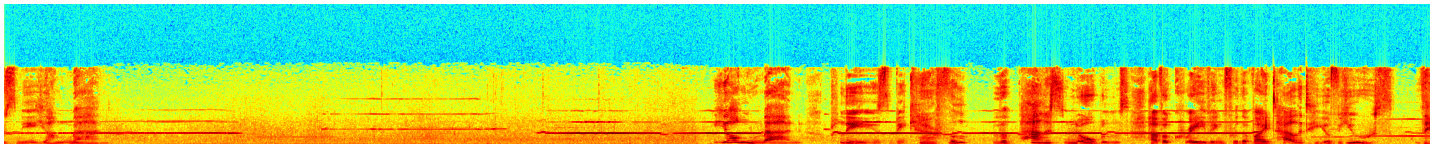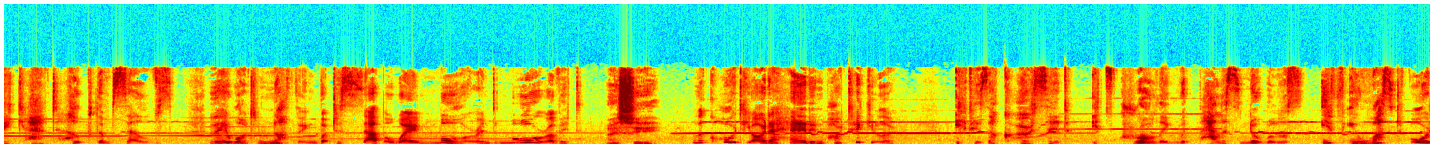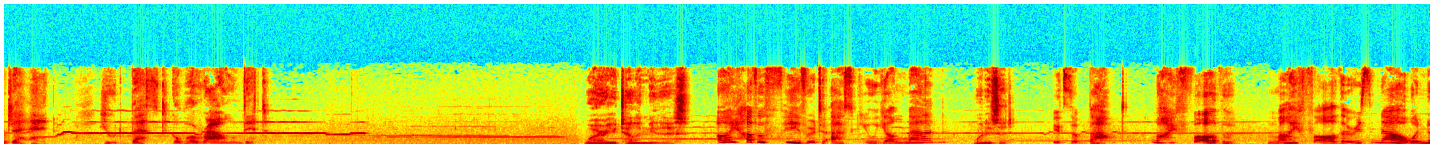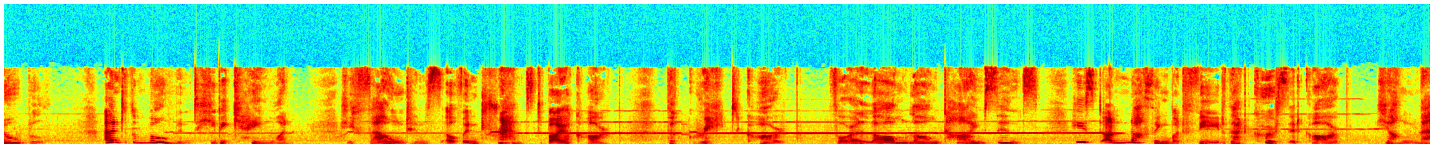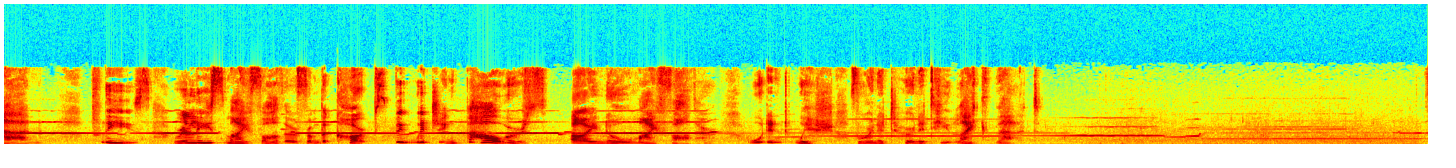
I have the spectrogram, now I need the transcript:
Excuse me, young man. Young man, please be careful. The palace nobles have a craving for the vitality of youth. They can't help themselves. They want nothing but to sap away more and more of it. I see. The courtyard ahead, in particular. It is accursed. It's crawling with palace nobles. If you must forge ahead, you'd best go around it. Why are you telling me this? I have a favor to ask you, young man. What is it? It's about my father. My father is now a noble. And the moment he became one, he found himself entranced by a carp, the great carp. For a long, long time since, he's done nothing but feed that cursed carp. Young man, please release my father from the carp's bewitching powers. I know my father wouldn't wish for an eternity like that.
